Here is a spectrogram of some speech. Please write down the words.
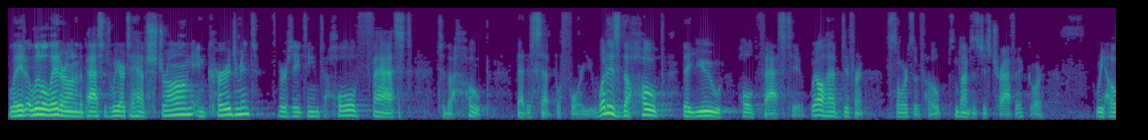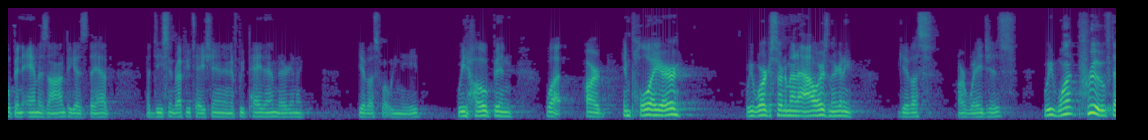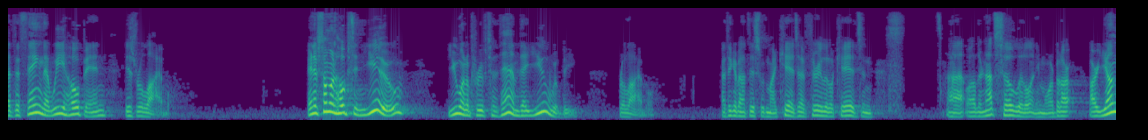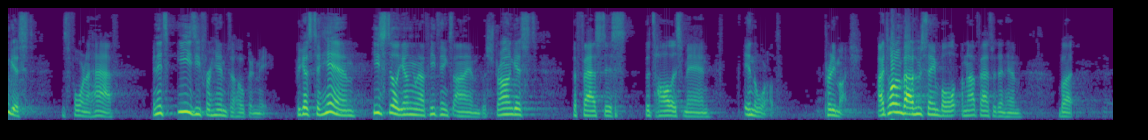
later, a little later on in the passage. We are to have strong encouragement, verse 18, to hold fast to the hope that is set before you. What is the hope that you hold fast to? We all have different sorts of hope. Sometimes it's just traffic, or we hope in Amazon because they have a decent reputation, and if we pay them, they're going to give us what we need. We hope in what? Our employer. We work a certain amount of hours, and they're going to give us our wages. We want proof that the thing that we hope in is reliable. And if someone hopes in you, you want to prove to them that you will be reliable. I think about this with my kids. I have three little kids, and uh, well, they're not so little anymore, but our, our youngest is four and a half. And it's easy for him to hope in me. Because to him, he's still young enough, he thinks I am the strongest, the fastest, the tallest man in the world. Pretty much. I told him about Usain Bolt. I'm not faster than him, but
